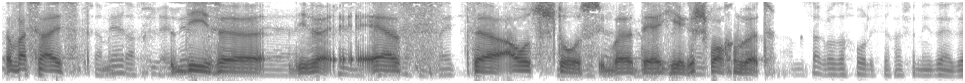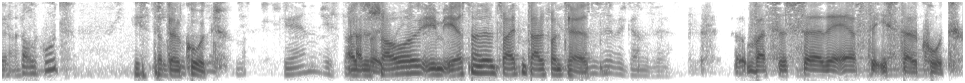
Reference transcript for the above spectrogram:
Was heißt diese, dieser erste Ausstoß, über der hier gesprochen wird? Istalkut. Also schaue im ersten und im zweiten Teil von Tess. Was ist äh, der erste Istalkut?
